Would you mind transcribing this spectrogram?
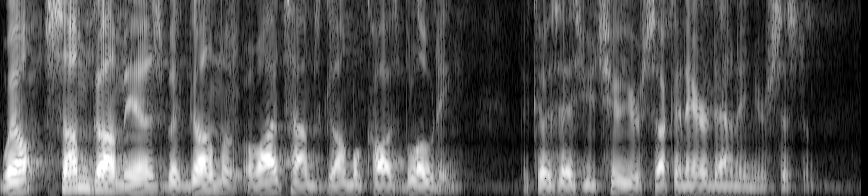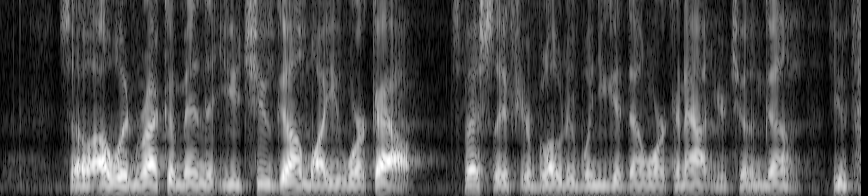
Well, some gum is, but gum, a lot of times gum will cause bloating because as you chew, you're sucking air down in your system. So I wouldn't recommend that you chew gum while you work out, especially if you're bloated when you get done working out and you're chewing gum. You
